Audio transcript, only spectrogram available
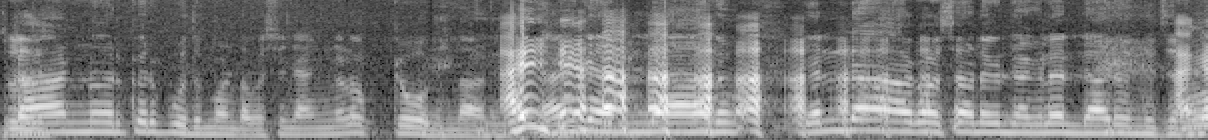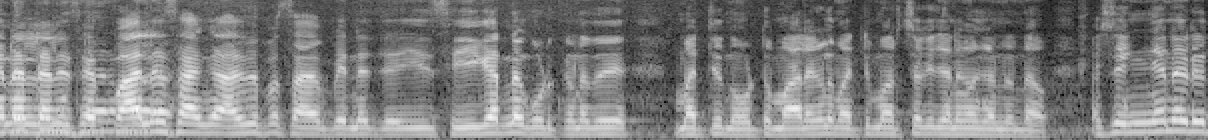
കാണുന്നവർക്ക് ഒരു പുതുമ ഉണ്ടാവും പക്ഷെ ഞങ്ങളൊക്കെ ഒന്നാണ്. എല്ലാവരും എല്ലാ ആഘോഷമാണെങ്കിലും ഞങ്ങൾ എല്ലാവരും ഒന്നിച്ചു അങ്ങനല്ല സെ- പല സംഘം അതിപ്പോ പിന്നെ ഈ സ്വീകരണം കൊടുക്കുന്നത് മറ്റു നോട്ടുമാലകൾ മറ്റു മറിച്ചൊക്കെ ജനങ്ങൾ കണ്ടിട്ടുണ്ടാവും. പക്ഷെ ഇങ്ങനെ ഒരു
